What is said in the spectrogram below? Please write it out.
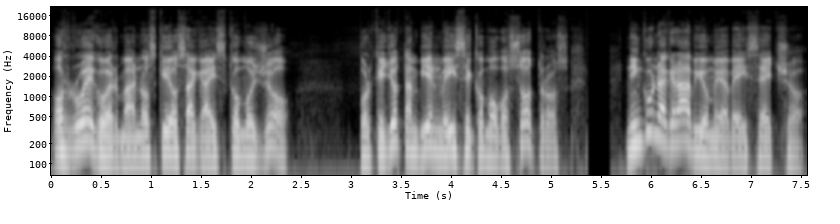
Os ruego, hermanos, que os hagáis como yo, porque yo también me hice como vosotros. Ningún agravio me habéis hecho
